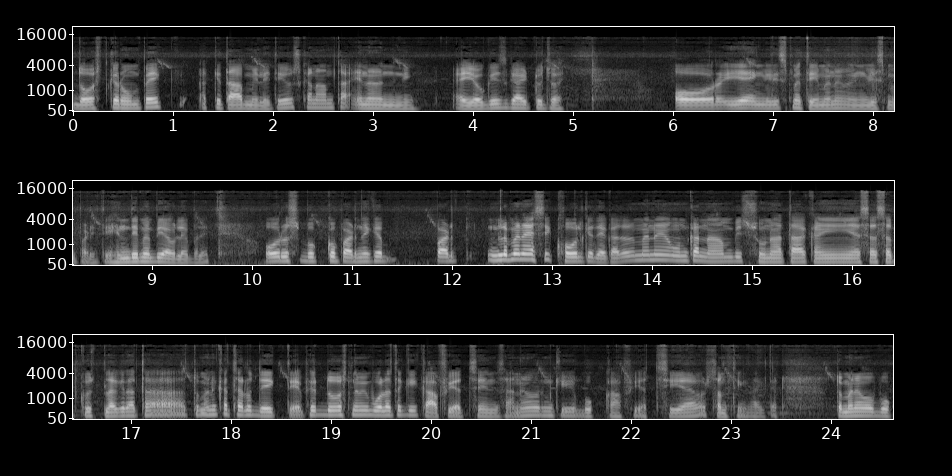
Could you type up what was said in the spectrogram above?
दोस्त के रूम पे एक किताब मिली थी, उसका नाम था इनरंजनी a yogi's guide to joy और ये इंग्लिश में थी, मैंने इंग्लिश में पढ़ी थी, हिंदी में भी अवेलेबल है। और उस बुक को पढ़ने के पढ़ मतलब मैंने ऐसे खोल के देखा था तो मैंने उनका नाम भी सुना था, कहीं ऐसा सब कुछ लग रहा था तो मैंने कहा चलो देखते हैं। फिर दोस्त ने भी बोला था कि काफ़ी अच्छे इंसान है और उनकी बुक काफ़ी अच्छी है और समथिंग लाइक दैट तो मैंने वो बुक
